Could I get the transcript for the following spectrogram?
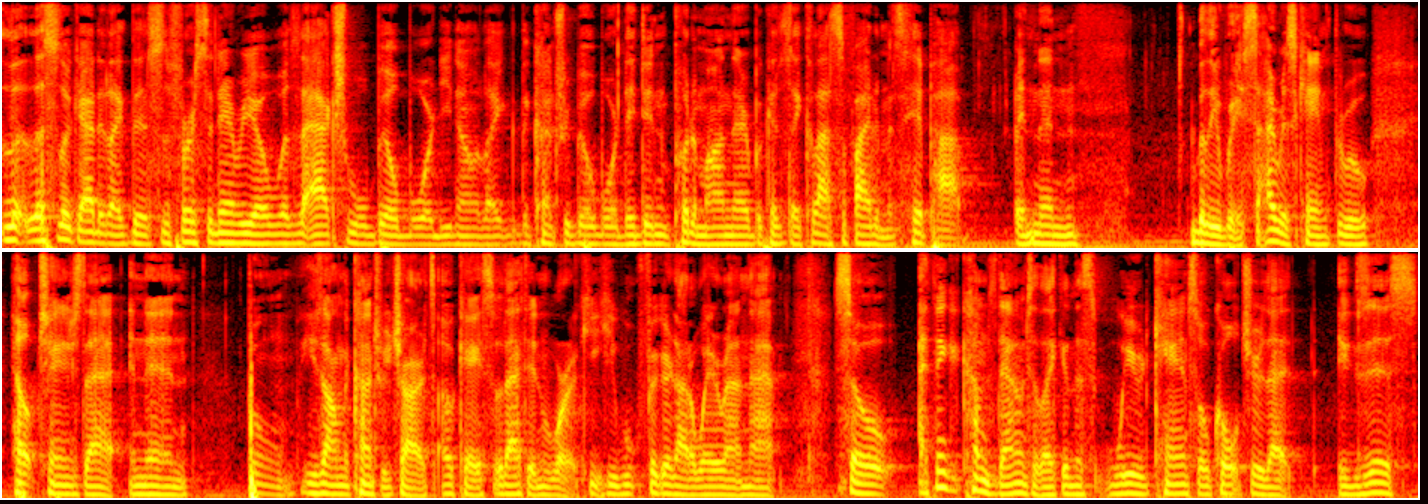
l- let's look at it like this. The first scenario was the actual billboard you know like the country billboard. They didn't put him on there because they classified him as hip-hop and then billy ray cyrus came through helped change that and then boom he's on the country charts. Okay so that didn't work. He, he figured out a way around that. So i think it comes down to like in this weird cancel culture that exists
